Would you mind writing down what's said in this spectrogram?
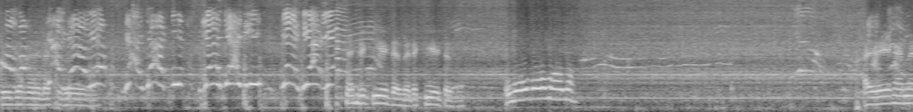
দুইজনের। এটা কি হইতেছে? এটা কি হইতেছে? ওমা ওমা ওমা ওমা। আর এখানে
